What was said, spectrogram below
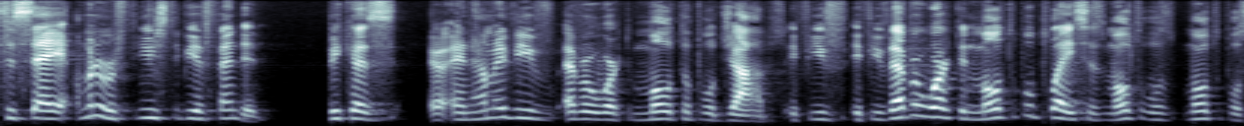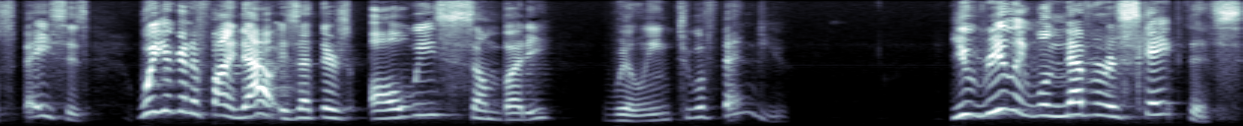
to say, I'm going to refuse to be offended. Because, uh, and how many of you have ever worked multiple jobs? If you've, if you've ever worked in multiple places, multiple, multiple spaces, what you're going to find out is that there's always somebody willing to offend you. You really will never escape this.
